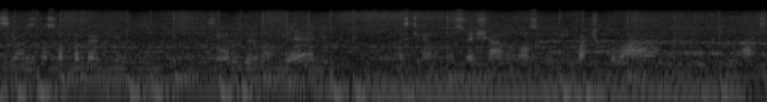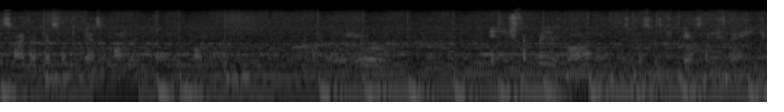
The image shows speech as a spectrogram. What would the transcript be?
senhores da sua própria vida, senhores do Evangelho, nós queremos nos fechar no nosso em particular, aqui só entra a pessoa que pensa como, como, como, como está privando as pessoas que pensam diferente,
